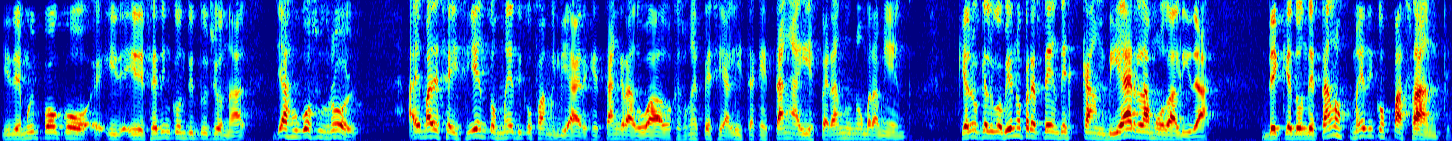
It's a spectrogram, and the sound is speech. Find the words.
y de muy poco eh, y de, y de ser inconstitucional, ya jugó su rol. Hay más de 600 médicos familiares que están graduados, que son especialistas, que están ahí esperando un nombramiento. Que lo que el gobierno pretende es cambiar la modalidad de que donde están los médicos pasantes,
